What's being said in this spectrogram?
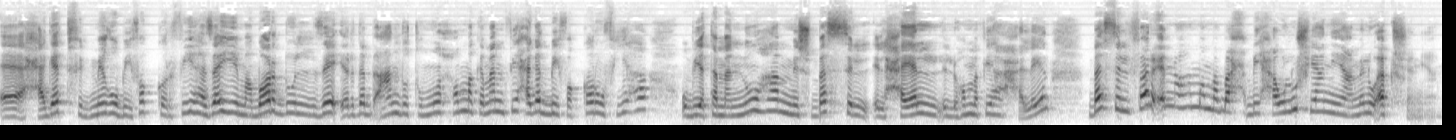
آه، حاجات في دماغه بيفكر فيها زي ما برضو الزائر ده بقى عنده طموح هم كمان في حاجات بيفكروا فيها وبيتمنوها مش بس ال- الحياة اللي هم فيها حاليا بس الفرق إن هم ما بيحاولوش يعني يعملوا اكشن يعني.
